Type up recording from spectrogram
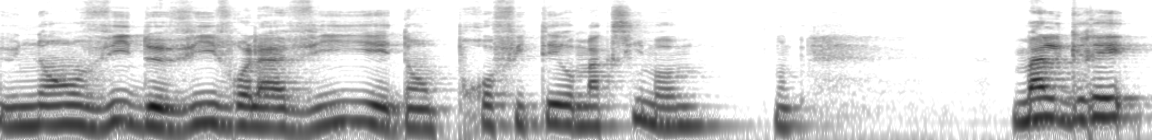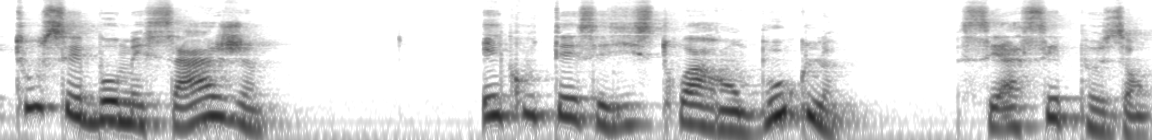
une envie de vivre la vie et d'en profiter au maximum. Malgré tous ces beaux messages, écouter ces histoires en boucle, c'est assez pesant.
